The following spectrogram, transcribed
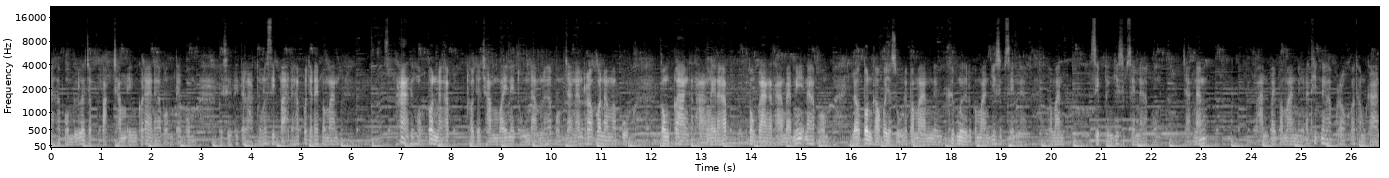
นะครับ ผมหรือเราจะปักชำเองก็ได้นะครับ ผมแต่ผมไปซื้อที่ตลาดถุงละ 10 บาทนะครับ ก็จะได้ประมาณ 5-6 ต้นนะครับ เขาจะชำไว้ในถุงดำนะครับ ผมจากนั้นเราก็นำมาปลูก ตรงกลางกระถางเลยนะครับ ตรงกลางกระถางแบบนี้นะครับผมแล้วต้นเขาก็จะสูงได้ประมาณ1คืบมือหรือประมาณ 20 เซนนะครับประมาณ 10-20เซนนะครับผมจากนั้นผ่านไปประมาณ 1 อาทิตย์นะครับ เราก็ทำการ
